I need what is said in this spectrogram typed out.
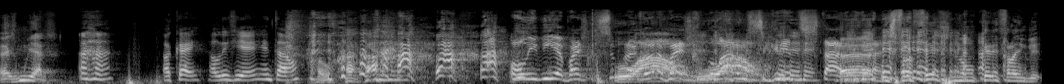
As mulheres? Aham. Uh -huh. Ok, Olivier, então. Olivier, vais, agora vais revelar um segredo de Estado. Uh, os franceses não querem falar inglês.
